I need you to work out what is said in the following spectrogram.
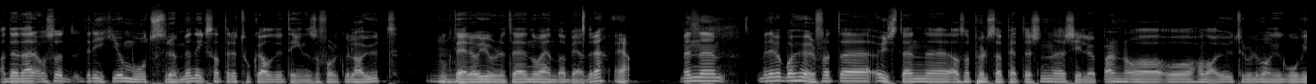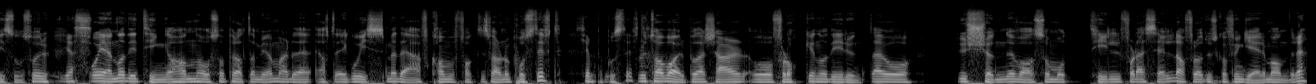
Ja, det der, også, dere gikk jo mot strømmen. ikke sant? Dere tok jo alle de tingene som folk ville ha ut. Tok mm. dere og gjorde det til noe enda bedre. Ja. Men, eh, men jeg vil bare høre, for at eh, Øystein, altså Pølsa Pettersen, skiløperen, og, og han har jo utrolig mange gode visdomsord. Yes, Og en av de tinga han også har prata mye om, er det at egoisme det er, kan faktisk være noe positivt. kjempepositivt. For du tar vare på deg sjæl og flokken og de rundt deg, og du skjønner hva som må til for deg selv da, for at du skal fungere med andre.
